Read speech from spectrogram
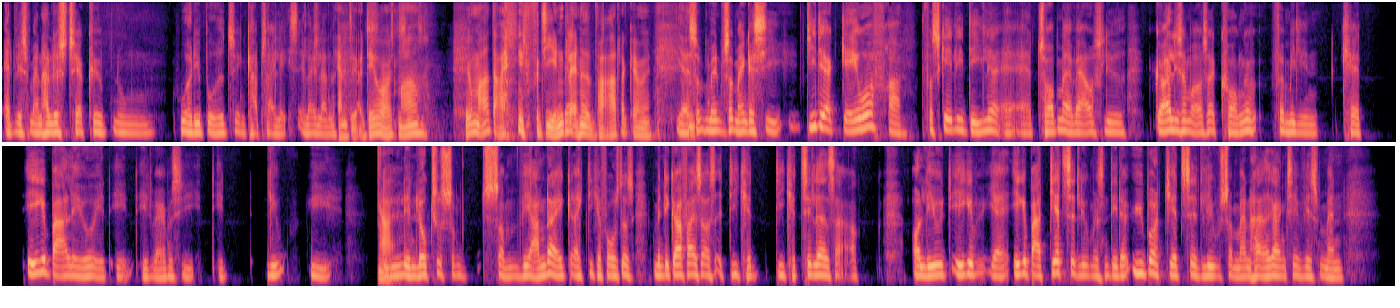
at hvis man har lyst til at købe nogle hurtige både til en kapsejlads eller et eller andet. Jamen, det, det er jo også meget det er jo meget dejligt for de indblandede ja. parter, kan man... Ja, så, men, så man kan sige, de der gaver fra forskellige dele af, af toppen af erhvervslivet, gør ligesom også, at kongefamilien kan ikke bare leve et, et, et hvad man siger, et, et liv i en, en luksus, som, som vi andre ikke rigtig kan forestille os. Men det gør faktisk også, at de kan, de kan tillade sig at, at leve et ikke, ja, ikke bare et jetset-liv, men sådan det der yber jetset-liv, som man har adgang til, hvis man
